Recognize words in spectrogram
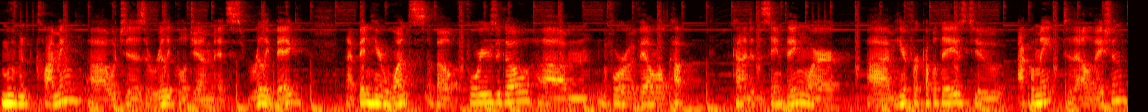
Movement Climbing, uh, which is a really cool gym. It's really big. I've been here once about four years ago um, before a Vail World Cup. Kind of did the same thing where uh, I'm here for a couple days to acclimate to the elevation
